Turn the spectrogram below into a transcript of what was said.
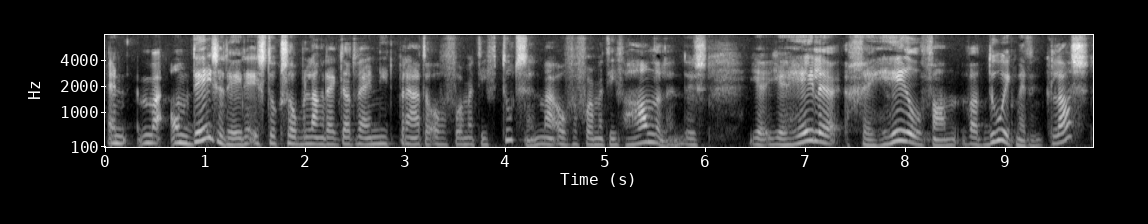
En, maar om deze reden is het ook zo belangrijk dat wij niet praten over formatief toetsen, maar over formatief handelen. Dus je, je hele geheel van wat doe ik met een klas.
